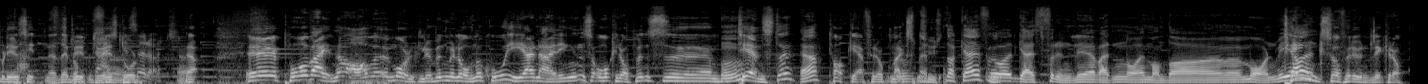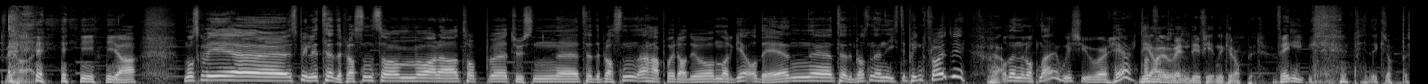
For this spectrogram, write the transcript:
Blir jo sittende. Det butter jo i Så stolen. Ja. Eh, på vegne av Morgenklubben med Loven og Co. i ernæringens og kroppens eh, tjeneste Ja. takker jeg for oppmerksomheten. Tusen takk, Geir, for Geirs forunderlige verden nå en mandag morgen. Vi har Tenk så forunderlig kropp vi har. ja. Nå skal vi uh, spille tredjeplassen, som var da topp eh, 1000-tredjeplassen her på Radio Norge. Og det en eh, tredjeplassen den gikk til Pink Floyd, vi. Ja. Og denne låten her, 'Wish You Were Here'. De har jo veldig fine kropper. Veldig fine kropper.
